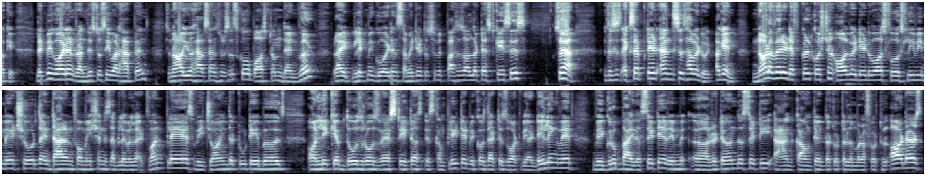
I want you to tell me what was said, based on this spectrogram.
Okay let me go ahead and run this to see what happens. So now you have san francisco boston denver right? Let me go ahead and submit it to see if it passes all the test cases. So yeah this is accepted and this is how we do it. Again not a very difficult question. All we did was firstly we made sure the entire information is available at one place. We joined the two tables only kept those rows where status is completed because that is what we are dealing with. We group by the city uh, returned the city and counted the total number of total orders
